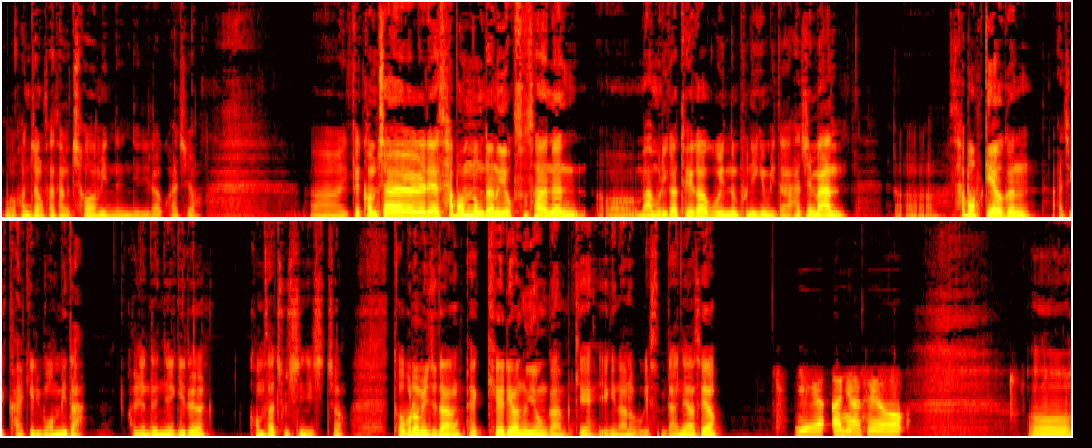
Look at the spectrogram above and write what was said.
뭐 헌정사상 처음 있는 일이라고 하죠. 어, 이렇게 검찰의 사법농단 의혹 수사는 어, 마무리가 돼가고 있는 분위기입니다. 하지만 어, 사법개혁은 아직 갈 길이 멉니다. 관련된 얘기를 검사 출신이시죠. 더불어민주당 백혜련 의원과 함께 얘기 나눠보겠습니다. 안녕하세요. 예, 안녕하세요. 어,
